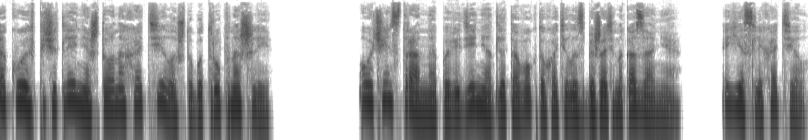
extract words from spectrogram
Такое впечатление, что она хотела, чтобы труп нашли. Очень странное поведение для того, кто хотел избежать наказания. Если хотел.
